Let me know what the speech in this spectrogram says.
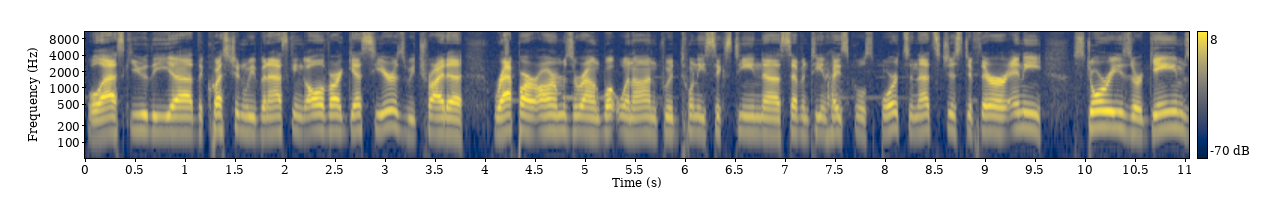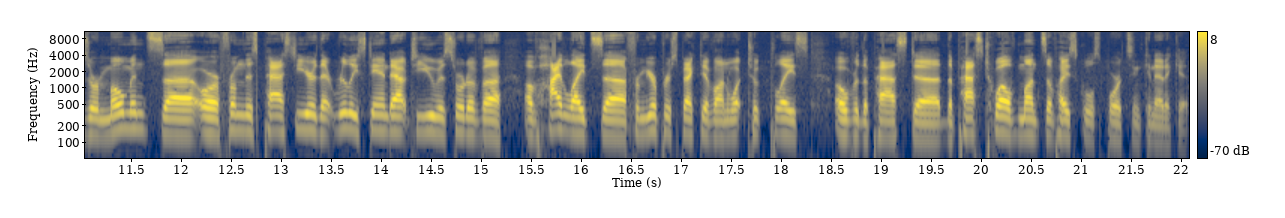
we'll ask you the uh, the question we've been asking all of our guests here as we try to wrap our arms around what went on with 2016-17 high school sports, and that's just if there are any stories or games or moments uh, or from this past year that really stand out to you as sort of uh, of highlights uh, from your perspective on what took place over the past uh, the past 12 months of high school sports in Connecticut.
